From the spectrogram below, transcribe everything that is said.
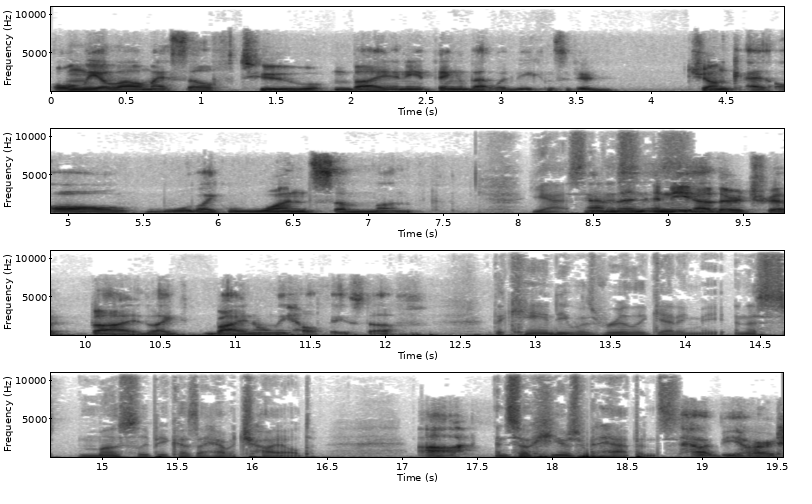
only allow myself to buy anything that would be considered junk at all like once a month. Yeah, and then is- any other trip buy like buying only healthy stuff. the candy was really getting me, and this is mostly because I have a child. Ah, And so here's what happens. that would be hard.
